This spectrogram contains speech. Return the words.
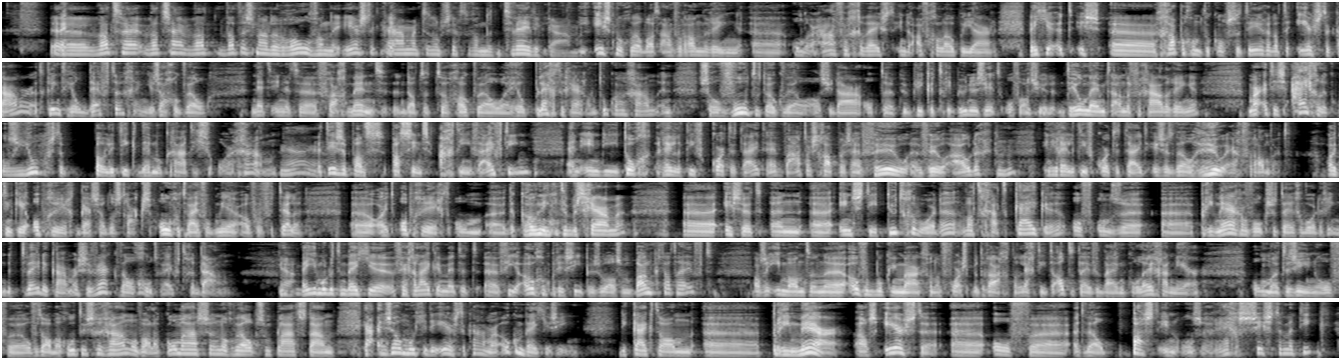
Eh, wat, wat, zijn, wat, wat is nou de rol van de Eerste Kamer ten opzichte van de Tweede Kamer? Die is nog wel wat aan verandering eh onderhavig geweest in de afgelopen jaren. Weet je, het is eh, grappig om te constateren dat de Eerste Kamer, het klinkt heel deftig. En je zag ook wel net in het fragment dat het toch ook wel heel plechtig er aan toe kan gaan. En zo voelt het ook wel als je daar op de publieke tribune zit of als je deelneemt aan de vergaderingen. Maar het is eigenlijk ons jongste politiek-democratische orgaan. Ja, ja. Het is er pas, pas sinds 1815. En in die toch relatief korte tijd, hè, waterschappen zijn veel en veel ouder. Mhm. In die relatief korte tijd is het wel heel erg veranderd. Ooit een keer opgericht, Bert zal er straks ongetwijfeld meer over vertellen. eh, ooit opgericht om eh, de koning te beschermen. eh, is het een instituut geworden wat gaat kijken of onze primaire volksvertegenwoordiging, de Tweede Kamer, zijn werk wel goed heeft gedaan. Ja. Je moet het een beetje vergelijken met het eh vier ogen principe zoals een bank dat heeft. Als er iemand een eh, overboeking maakt van een fors bedrag, dan legt hij het altijd even bij een collega neer. Om eh, te zien of, eh, of het allemaal goed is gegaan, of alle komma's eh, nog wel op zijn plaats staan. Ja, en zo moet je de Eerste Kamer ook een beetje zien. Die kijkt dan eh, primair als eerste eh, of eh, het wel past in onze rechtssystematiek.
